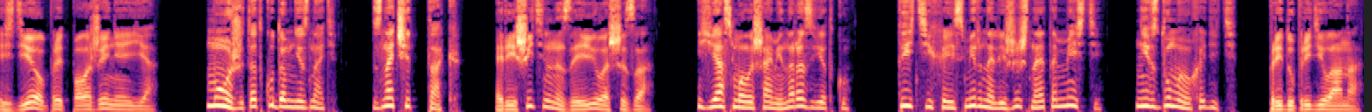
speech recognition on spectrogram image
Сделал предположение я. Может, откуда мне знать? Значит так, решительно заявила Шиза. Я с малышами на разведку. Ты тихо и смирно лежишь на этом месте. Не вздумай уходить, предупредила она.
